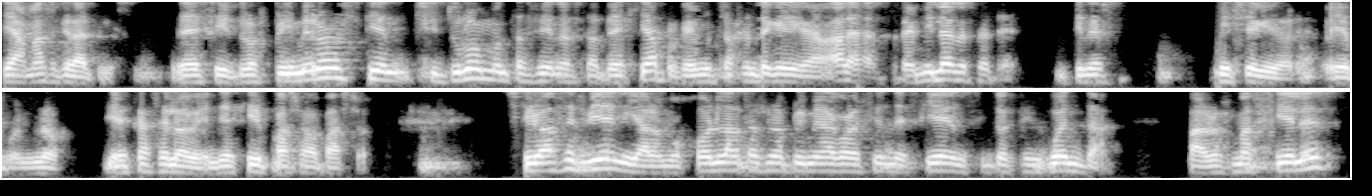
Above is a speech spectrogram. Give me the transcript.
y además gratis. Es decir, los primeros 100, si tú lo montas bien la estrategia, porque hay mucha gente que diga, vale, 3.000 NFTs y tienes 1.000 seguidores. Oye, pues no, tienes que hacerlo bien, tienes que ir paso a paso. Si lo haces bien y a lo mejor lanzas una primera colección de 100, 150 para los más fieles,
